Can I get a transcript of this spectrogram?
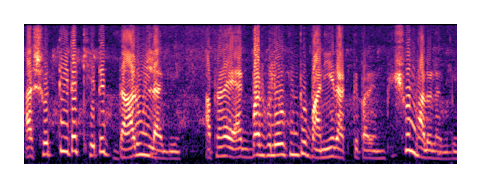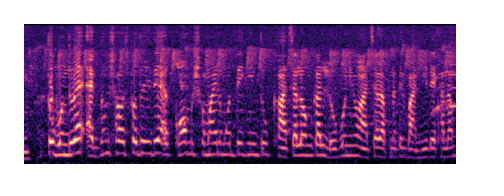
আর সত্যি এটা খেতে দারুণ লাগে। আপনারা একবার হলেও কিন্তু বানিয়ে রাখতে পারেন। ভীষণ ভালো লাগবে। তো বন্ধুরা, একদম সহজ পদ্ধতিতে আর কম সময়ের মধ্যে কিন্তু কাঁচা লঙ্কার লোভনীয় আচার আপনাদের বানিয়ে দেখালাম।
